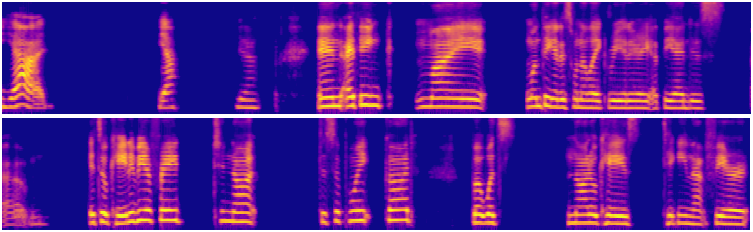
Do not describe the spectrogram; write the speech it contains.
yeah yeah yeah and i think my one thing i just want to like reiterate at the end is um it's okay to be afraid to not disappoint god but what's not okay is taking that fear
